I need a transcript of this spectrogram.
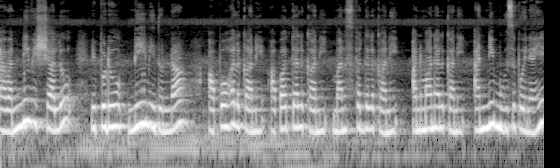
అవన్నీ విషయాలు ఇప్పుడు మీ మీదున్న అపోహలు కానీ అబద్ధాలు కానీ మనస్పర్ధలు కానీ అనుమానాలు కానీ అన్నీ ముగిసిపోయినాయి.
